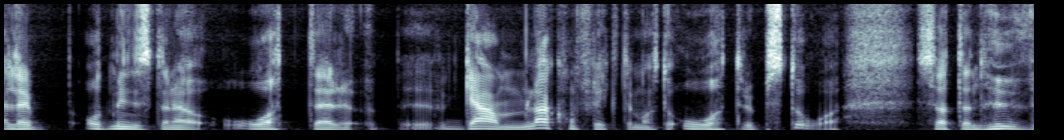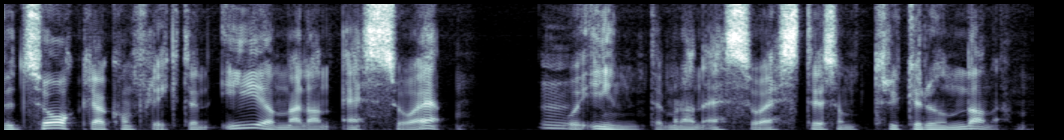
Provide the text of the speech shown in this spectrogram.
eller åtminstone åter, gamla konflikter måste återuppstå. Så att den huvudsakliga konflikten är mellan S och M mm. och inte mellan S och SD som trycker undan M.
